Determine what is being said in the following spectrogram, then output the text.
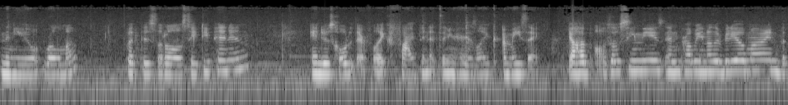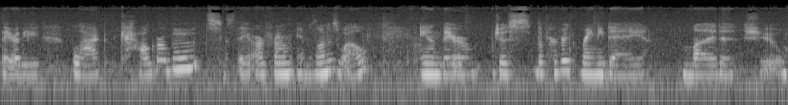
And then you roll them up put this little safety pin in and just hold it there for like five minutes and your hair is like amazing. Y'all have also seen these in probably another video of mine but they are the black cowgirl boots. They are from amazon as well. And they're just the perfect rainy day mud shoe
